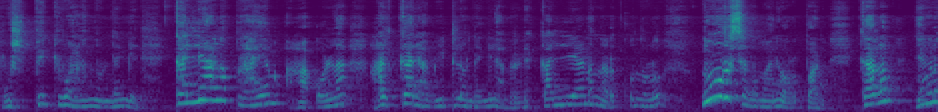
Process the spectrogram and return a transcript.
പുഷ്പിക്കുവാണെന്നുണ്ടെങ്കിൽ കല്യാണ പ്രായം ഉള്ള ആൾക്കാർ ആ വീട്ടിലുണ്ടെങ്കിൽ അവരുടെ കല്യാണം നടക്കുമെന്നുള്ളൂ നൂറ് ശതമാനം ഉറപ്പാണ്. കാരണം ഞങ്ങൾ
